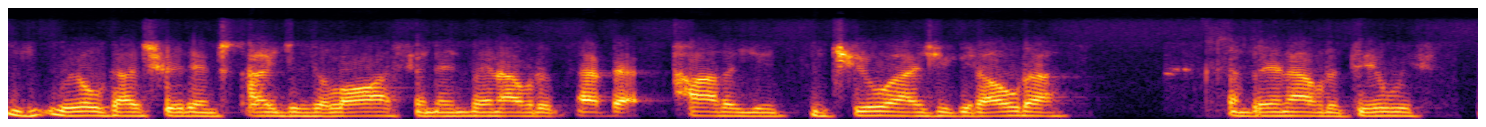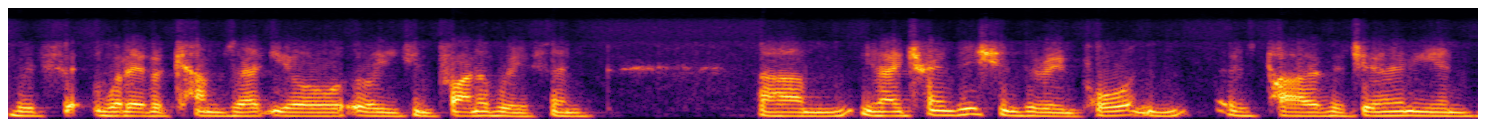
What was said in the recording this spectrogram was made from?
we all go through them stages of life, and then being able to have that part of you mature as you get older, and being able to deal with with whatever comes at you or, or you're confronted with, and um, you know, transitions are important as part of the journey, and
